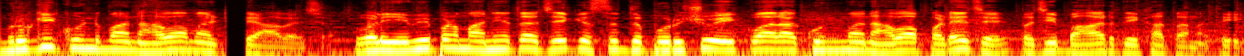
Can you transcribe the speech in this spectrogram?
મૃગીકુંડમાં નહાવા માટે આવે છે. વળી એવી પણ માન્યતા છે કે સિદ્ધ પુરુષો એકવાર આ કુંડમાં નહાવા પડે છે, પછી બહાર દેખાતા નથી.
